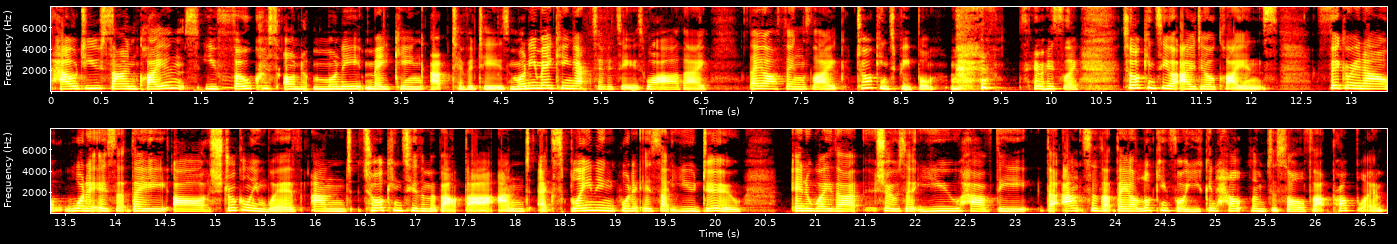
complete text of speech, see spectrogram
How do you sign clients? You focus on money making activities. Money making activities, what are they? They are things like talking to people, seriously, talking to your ideal clients, figuring out what it is that they are struggling with, and talking to them about that, and explaining what it is that you do in a way that shows that you have the the answer that they are looking for you can help them to solve that problem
